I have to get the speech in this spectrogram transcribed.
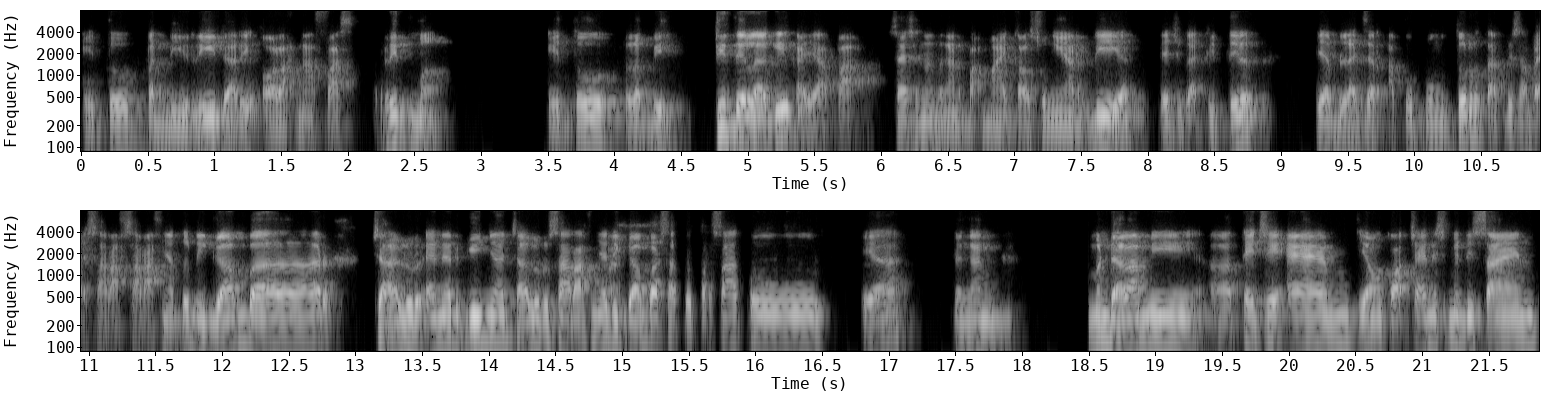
Itu pendiri dari olah nafas ritme. Itu lebih detail lagi kayak Pak saya senang dengan Pak Michael Sungiardi ya, dia juga detail, dia belajar akupunktur tapi sampai saraf-sarafnya tuh digambar, jalur energinya, jalur sarafnya digambar satu persatu ya, dengan mendalami eh, TCM, Tiongkok Chinese Medicine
